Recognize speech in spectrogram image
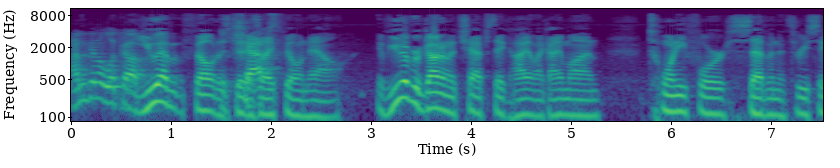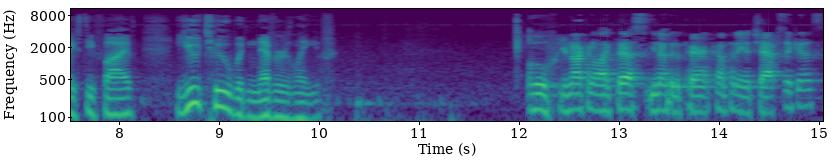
I'm gonna look up. You haven't felt as good as I feel now. If you ever got on a chapstick high like I'm on 24 7 and 365, you too would never leave. Oh, you're not gonna like this. You know who the parent company of chapstick is?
